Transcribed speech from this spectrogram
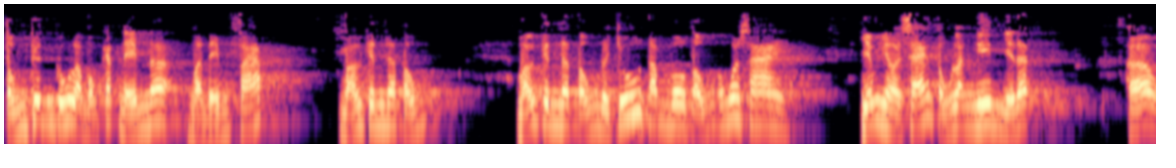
Tụng kinh cũng là một cách niệm đó, Mà niệm Pháp. Mở kinh ra tụng. Mở kinh ra tụng rồi chú tâm vô tụng, Không có sai. Giống như hồi sáng tụng lăng nghiêm vậy đó. Phải không?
